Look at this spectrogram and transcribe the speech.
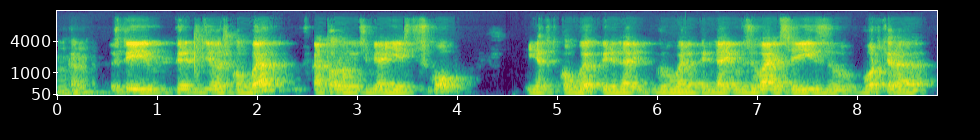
Uh-huh. То есть ты делаешь callback, в котором у тебя есть скоп, и этот callback, передай, грубо говоря, передай, вызывается из воркера,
